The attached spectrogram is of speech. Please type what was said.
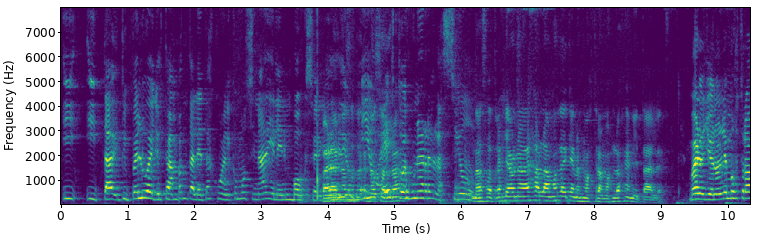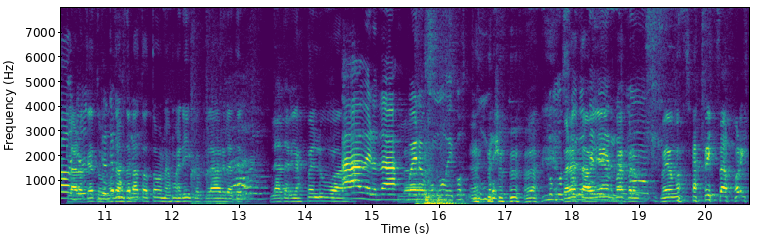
Y, y ta- estoy pelúa, yo estaba en pantaletas con él como si nadie, él en boxer. Y Pero Dios nosotros- mío, nosotros- esto es una relación. Nosotros ya una vez hablamos de que nos mostramos los genitales. Bueno, yo no le he mostrado. Claro yo, que tú yo te mostraste mostré- la totona, marico, claro. La, te- la tenías pelúa. Ah, verdad. Claro. Bueno, como de costumbre. como pero suelo está bien, pues, pero No. me dio mucha risa porque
